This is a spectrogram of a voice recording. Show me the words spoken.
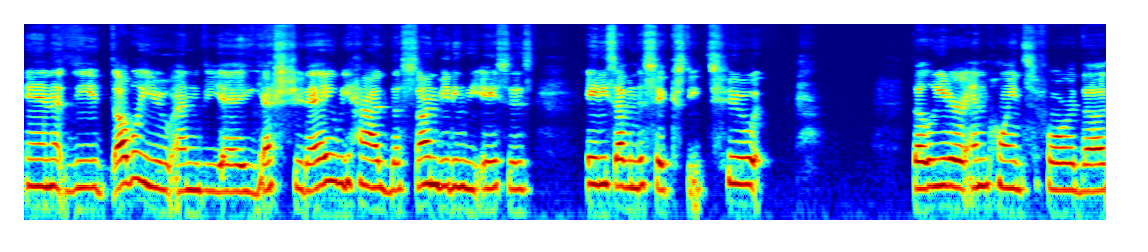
in the WNBA yesterday, we had the Sun beating the Aces 87 to 62. The leader in points for the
